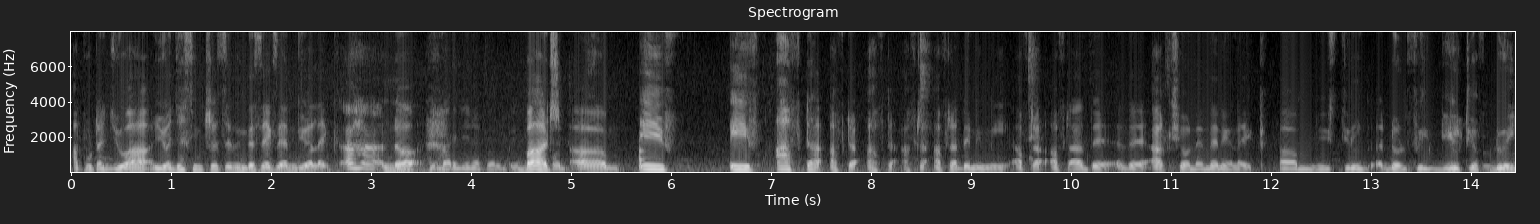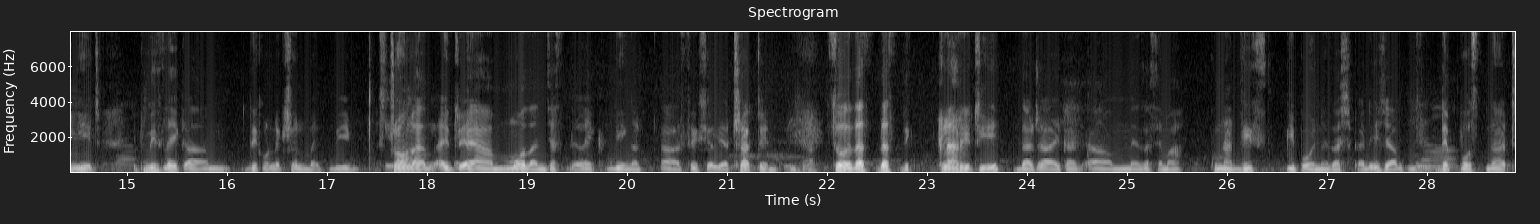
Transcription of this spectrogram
hapo utajua you are just interested in the sex and you're like ah no. Baridi but um, if if after after after after after the nini after after the the action and then you're like um you still don't feel guilty of doing it it means like um the connection might be stronger it, uh, more than just the, like being uh, sexually attracted. So that's that's the clarity that i can um sema kuna these people wanaweza shikanisha the postnat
